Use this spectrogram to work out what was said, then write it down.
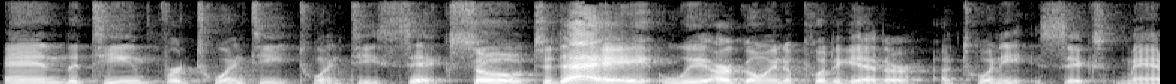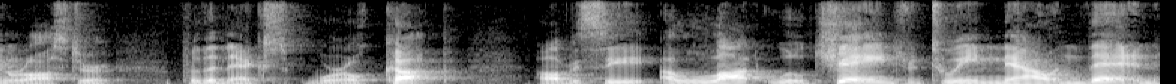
and the team for 2026. So today, we are going to put together a 26 man roster for the next World Cup. Obviously, a lot will change between now and then.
